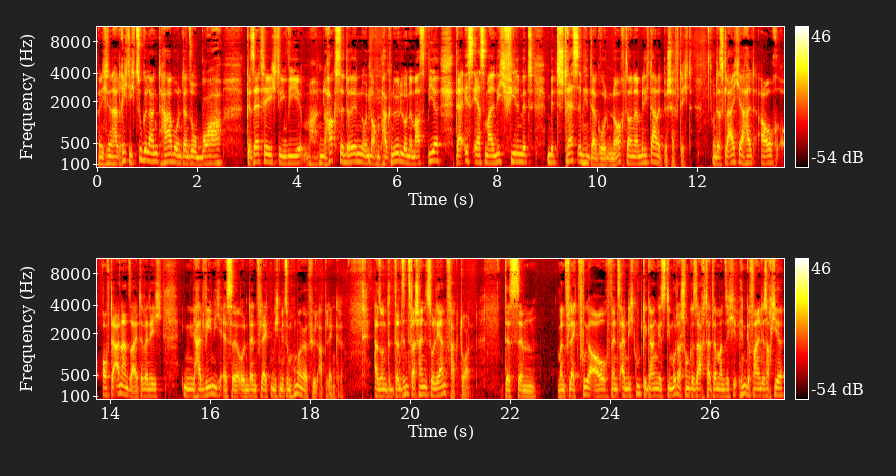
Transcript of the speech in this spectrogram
wenn ich dann halt richtig zugelangt habe und dann so, boah, gesättigt, irgendwie eine Haxe drin und noch ein paar Knödel und eine Maß Bier, da ist erstmal nicht viel mit, mit Stress im Hintergrund noch, sondern bin ich damit beschäftigt. Und das gleiche halt auch auf der anderen Seite, wenn ich halt wenig esse und dann vielleicht mich mit so einem Hungergefühl ablenke. Also dann sind es wahrscheinlich so Lernfaktoren. Das, ähm, man vielleicht früher auch, wenn es einem nicht gut gegangen ist, die Mutter schon gesagt hat, wenn man sich hingefallen ist, auch hier,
